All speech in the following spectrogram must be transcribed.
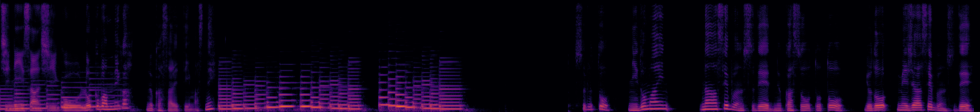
12345番目が抜かされていますね。すると2度マイナーセブンスで抜かす音と4度メジャーセブンスで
